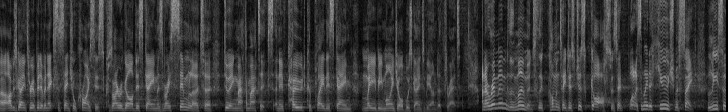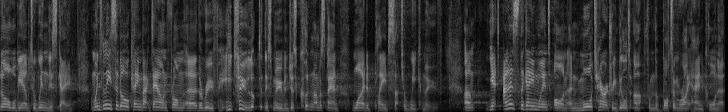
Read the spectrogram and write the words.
uh, I was going through a bit of an existential crisis because I regard this game as very similar to doing mathematics. And if code could play this game, maybe my job was going to be under threat. And I remember the moment the commentators just gasped and said, well, it's made a huge mistake. Lee Sedol will be able to win this game. And when Lee Sedol came back down from uh, the roof, he too looked at this move and just couldn't understand why it had played such a weak move. Um, yet as the game went on and more territory built up from the bottom right-hand corner,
